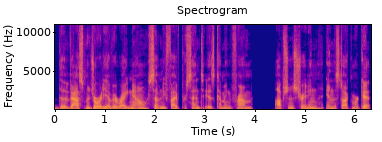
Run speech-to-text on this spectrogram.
the vast majority of it right now, 75%, is coming from options trading in the stock market.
